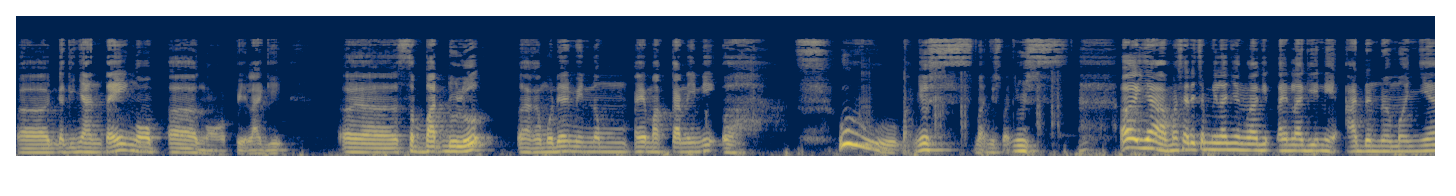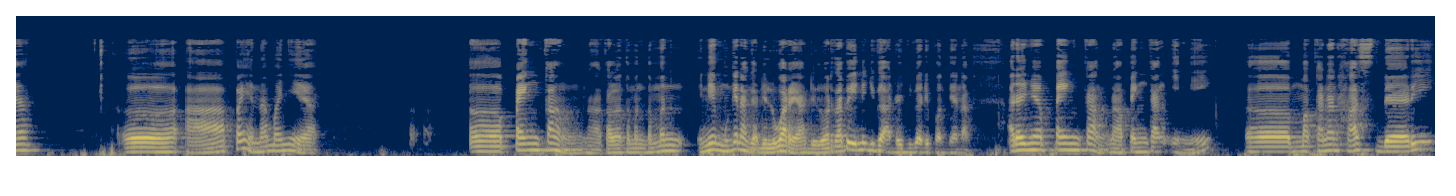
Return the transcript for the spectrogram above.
uh, lagi nyantai ngop uh, ngopi lagi uh, sebat dulu Nah, kemudian minum eh makan ini wah. Uh, maknyus, maknyus, maknyus. Oh iya, masih ada cemilan yang lagi lain lagi ini. Ada namanya eh apa ya namanya ya? Eh pengkang. Nah, kalau teman-teman ini mungkin agak di luar ya, di luar tapi ini juga ada juga di Pontianak. Adanya pengkang. Nah, pengkang ini eh makanan khas dari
